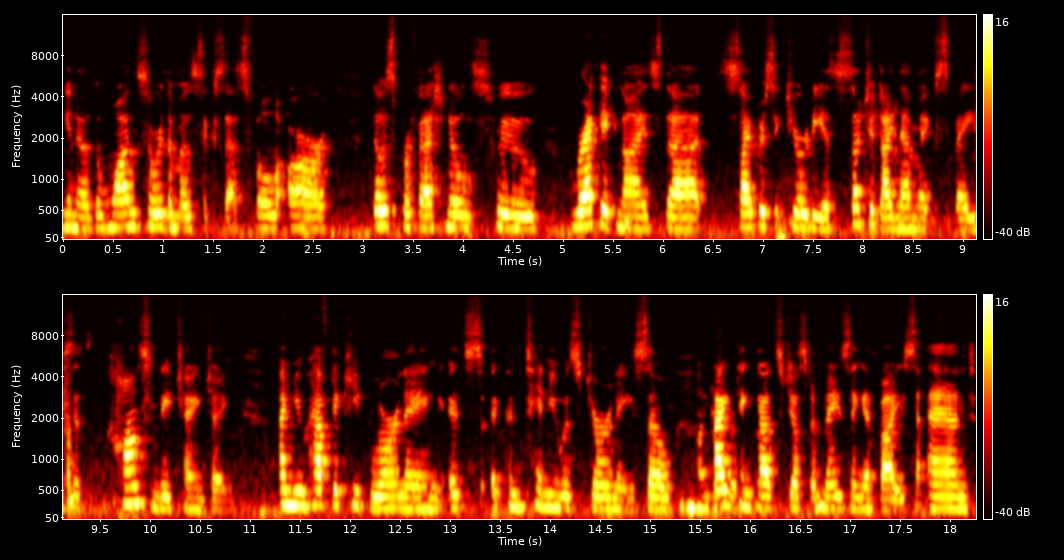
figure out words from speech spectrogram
you know the ones who are the most successful are those professionals who recognize that cybersecurity is such a dynamic space; it's constantly changing, and you have to keep learning. It's a continuous journey. So 100%. I think that's just amazing advice and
